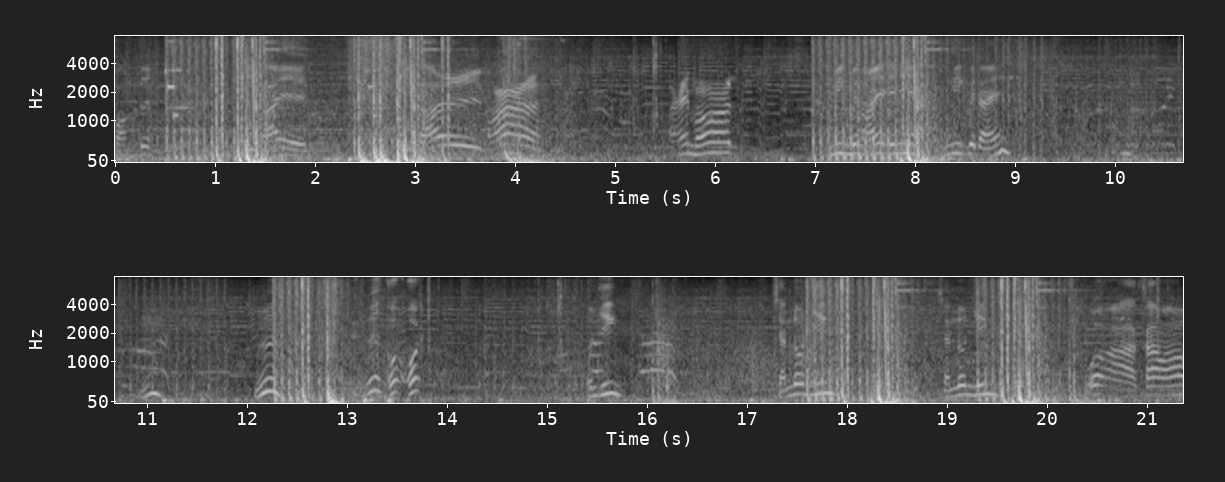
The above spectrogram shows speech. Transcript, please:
ของขึ้นยิงไปยิงไปมาไปให้หมดวิ่งไปไหนไอ้เนี่ยวิ่งไปไหนหืมหืมหืมโอ๊ยโอ๊ยโดนยิง ฉันโดนยิง ฉันโดนยิง ว้าข้าวเอา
